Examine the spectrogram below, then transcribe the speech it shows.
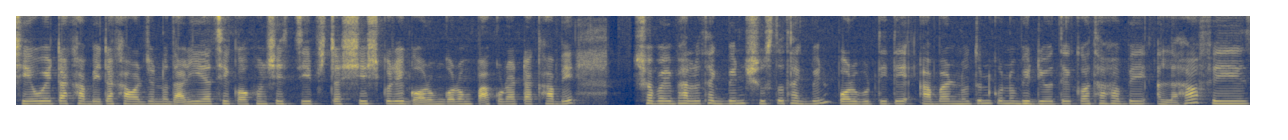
সেও এটা খাবে, এটা খাওয়ার জন্য দাঁড়িয়ে আছে, কখন সে চিপসটা শেষ করে গরম গরম পাকোড়াটা খাবে সবাই ভালো থাকবেন সুস্থ থাকবেন। পরবর্তীতে আবার নতুন কোনো ভিডিওতে কথা হবে। আল্লাহ হাফেজ।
